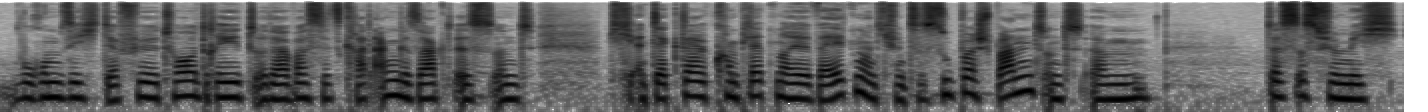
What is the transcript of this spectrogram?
worum sich der Feuilleton dreht oder was jetzt gerade angesagt ist und ich entdecke da komplett neue Welten und ich finde das super spannend und ähm, das ist für mich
